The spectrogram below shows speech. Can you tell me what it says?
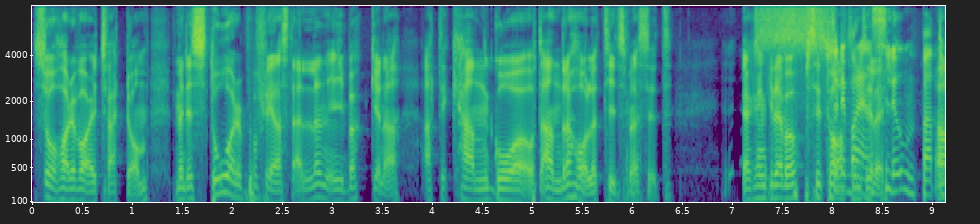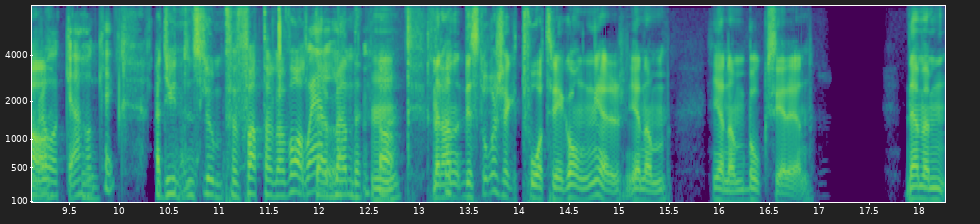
så har det varit tvärtom. Men det står på flera ställen i böckerna att det kan gå åt andra hållet tidsmässigt. Jag kan gräva upp Så det är citaten bara till en dig. slump att Ja. de råkar? Okej. Ja, det är ju inte en slump författaren har valt Well. det. Men, Mm. ja. Men han, det står säkert två, tre gånger genom, genom bokserien. Nej, men,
